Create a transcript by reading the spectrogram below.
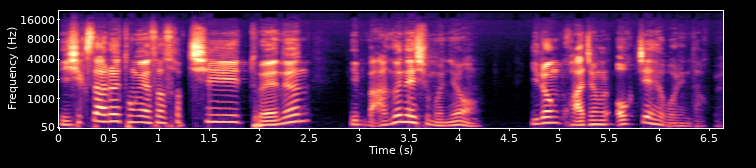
이 식사를 통해서 섭취되는 이 마그네슘은요, 이런 과정을 억제해버린다고요.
